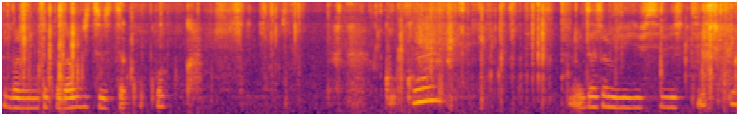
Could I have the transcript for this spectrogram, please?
Боже, мені так подобається ця кукла. Кукла. І де там її всі вістічки.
